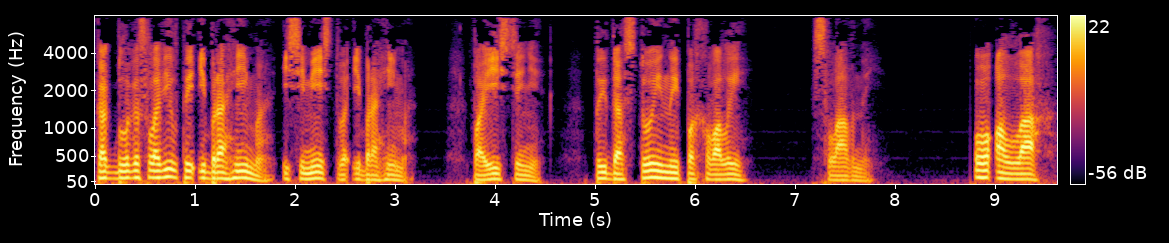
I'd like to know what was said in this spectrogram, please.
как благословил ты Ибрагима и семейство Ибрагима. Поистине, ты достойный похвалы, славный. О Аллах!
